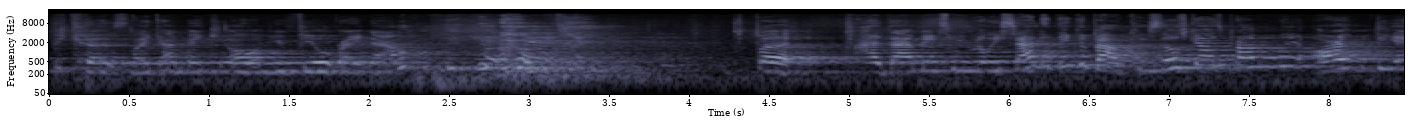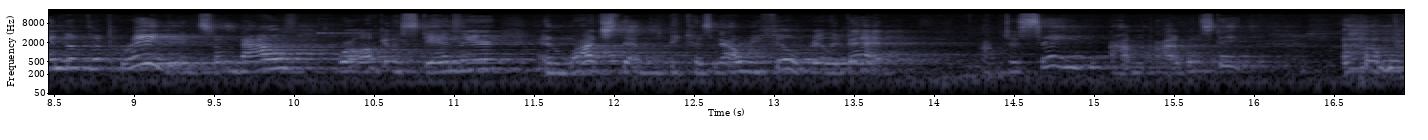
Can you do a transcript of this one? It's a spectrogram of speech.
Because like I'm making all of you feel right now. But I, that makes me really sad to think about because those guys probably are the end of the parade. And so now we're all going to stand there and watch them because now we feel really bad. I'm just saying, I'm, i would stay. Um,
